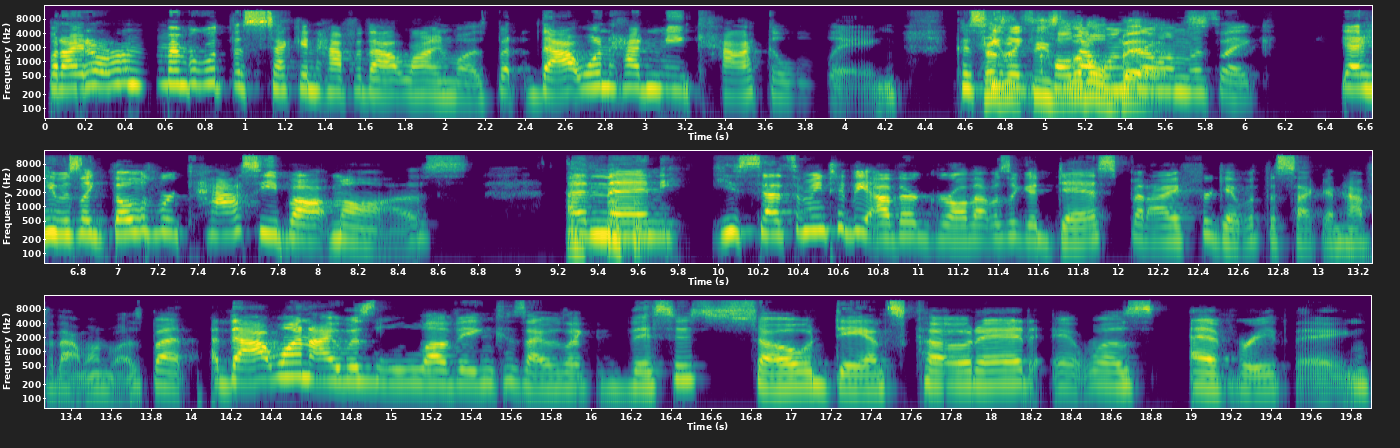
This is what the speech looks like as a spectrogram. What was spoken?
But I don't remember what the second half of that line was. But that one had me cackling because he like called out little one girl and was like, "Yeah," he was like, "Those were Cassie bought Moss." And then he said something to the other girl that was like a diss, but I forget what the second half of that one was. But that one I was loving because I was like, this is so dance coded. It was everything.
